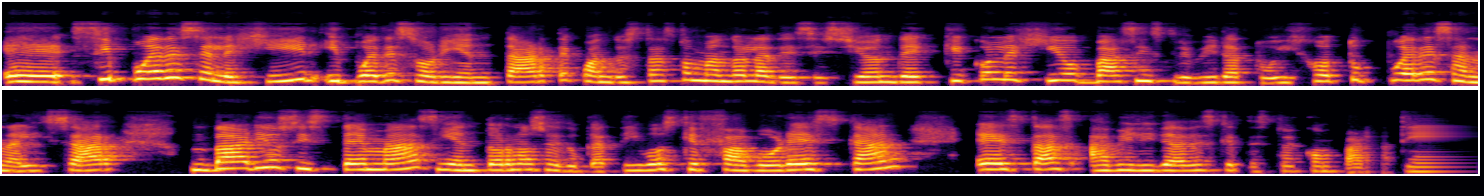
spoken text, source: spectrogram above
Eh, sí puedes elegir y puedes orientarte cuando estás tomando la decisión de qué colegio vas a inscribir a tu hijo. Tú puedes analizar varios sistemas y entornos educativos que favorezcan estas habilidades que te estoy compartiendo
